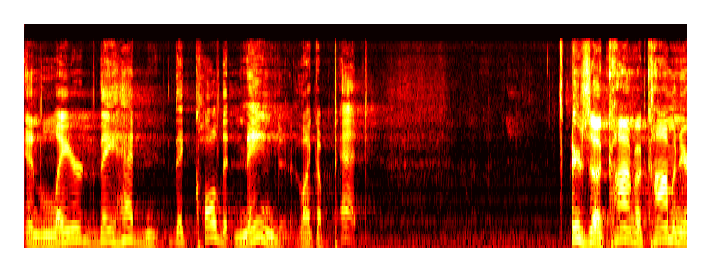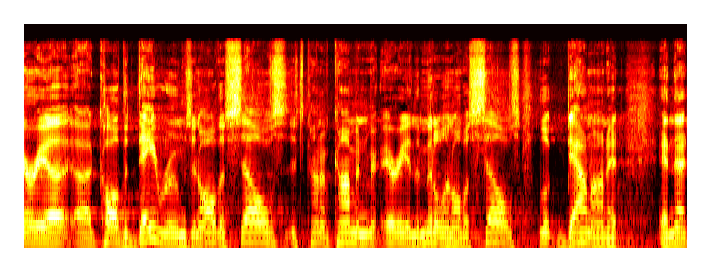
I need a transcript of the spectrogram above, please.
and layered, they, had, they called it named like a pet. There's a kind of a common area uh, called the day rooms, and all the cells, it's kind of common area in the middle, and all the cells look down on it. And that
